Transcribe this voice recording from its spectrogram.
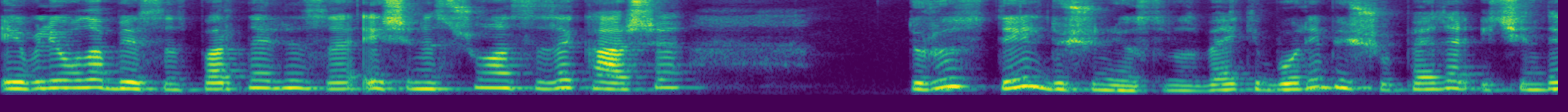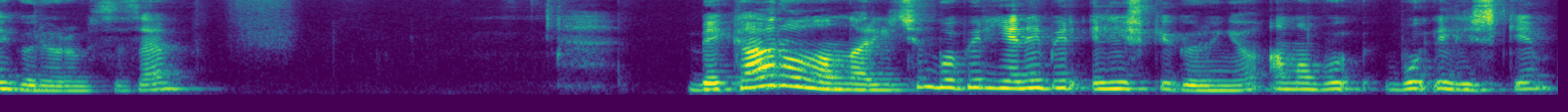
evli olabilirsiniz. Partnerinizle eşiniz şu an size karşı dürüst değil düşünüyorsunuz. Belki böyle bir şüpheler içinde görüyorum size. Bekar olanlar için bu bir yeni bir ilişki görünüyor ama bu bu ilişki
